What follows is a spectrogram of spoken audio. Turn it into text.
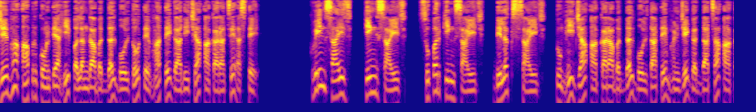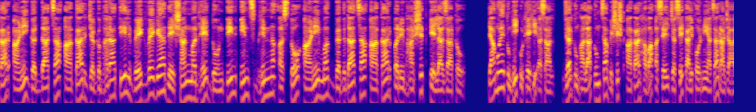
जेव्हा आपण कोणत्याही पलंगाबद्दल बोलतो तेव्हा ते गादीच्या आकाराचे असते. Queen size king size super king size deluxe size तुम्ही ज्या आकाराबद्दल बोलता ते म्हणजे गद्दाचा आकार आणि गद्दाचा आकार जगभरातील वेगवेगळ्या देशांमध्ये दोन तीन इंच भिन्न असतो आणि मग गद्दाचा आकार परिभाषित केला जातो. त्यामुळे तुम्ही कुठेही असाल जर तुम्हाला तुमचा विशिष्ट आकार हवा असेल जसे कॅलिफोर्नियाचा राजा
